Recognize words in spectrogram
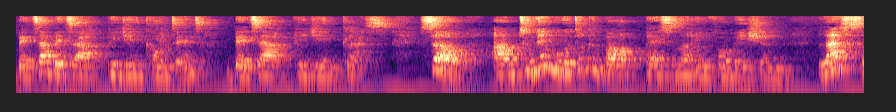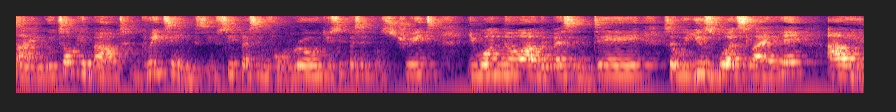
better, better pidgin content, better pidgin class. So, um, today we will talk about personal information. Last time we talked about greetings. You see person for road, you see person for street. You won't know how the person day. So we use words like, hey, how you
